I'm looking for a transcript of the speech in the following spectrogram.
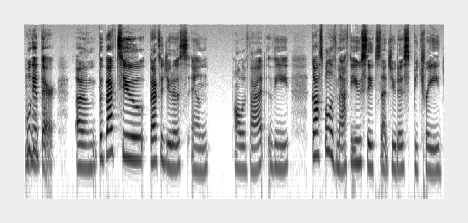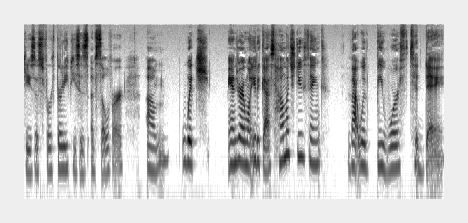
we'll Mhm. get there. Um, but back to back to Judas and all of that. The Gospel of Matthew states that Judas betrayed Jesus for 30 pieces of silver, um, which, Andrea, I want you to guess how much do you think that would be worth today?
